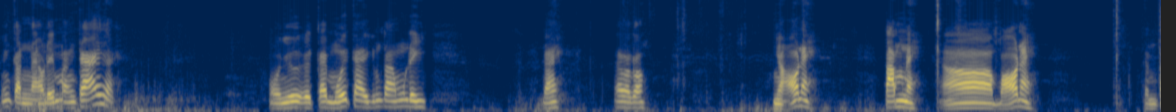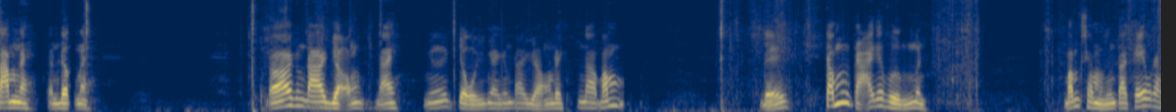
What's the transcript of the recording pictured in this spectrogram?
những cành nào để mang trái thôi. Hầu như cây mỗi cây chúng ta muốn đi. Đây đây bà con. Nhỏ này tâm này à, bỏ này cành tâm này cành đực này. Đó chúng ta dọn. Đây những cái chùi nhà chúng ta dọn đi. Chúng ta bấm để chống trải cái vườn của mình. Bấm xong rồi chúng ta kéo ra.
